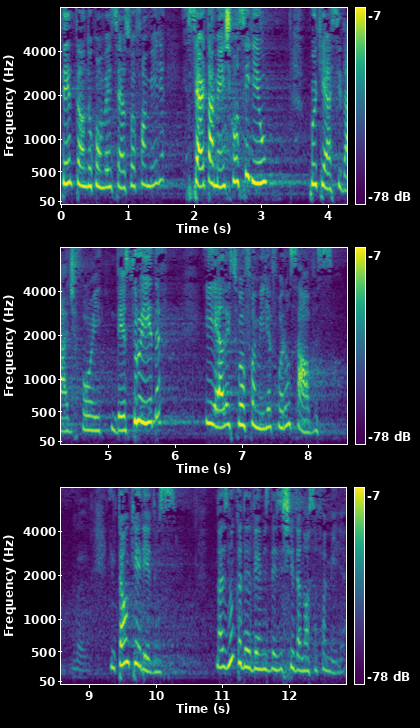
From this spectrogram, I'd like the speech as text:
tentando convencer a sua família, certamente conseguiu. Porque a cidade foi destruída e ela e sua família foram salvos. Então, queridos, nós nunca devemos desistir da nossa família.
